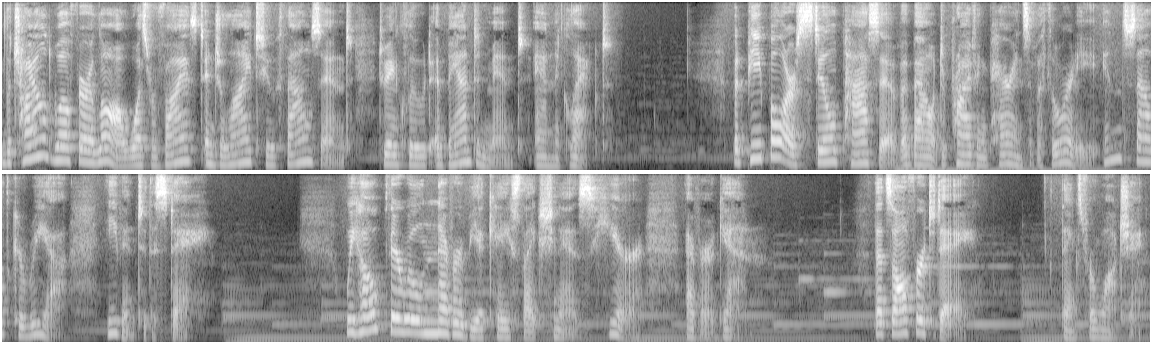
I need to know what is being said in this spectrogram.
the child welfare law was revised in July 2000 to include abandonment and neglect. But people are still passive about depriving parents of authority in South Korea, even to this day. We hope there will never be a case like Shin-ae's here ever again. That's all for today. Thanks for watching.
